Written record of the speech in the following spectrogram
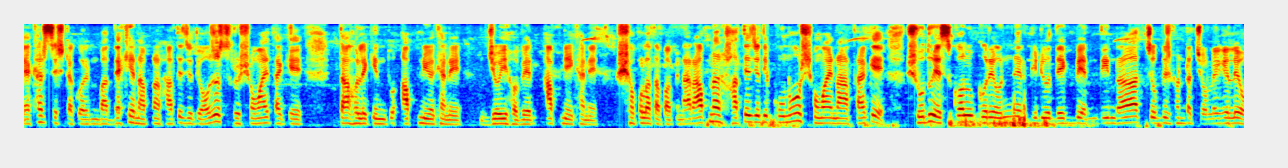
দেখার চেষ্টা করেন বা দেখেন আপনার হাতে যদি অজস্র সময় থাকে তাহলে কিন্তু আপনি এখানে জয়ী হবেন, আপনি এখানে সফলতা পাবেন। আর আপনার হাতে যদি কোনো সময় না থাকে, শুধু স্ক্রল করে অন্যের ভিডিও দেখবেন দিন রাত চব্বিশ ঘণ্টা চলে গেলেও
